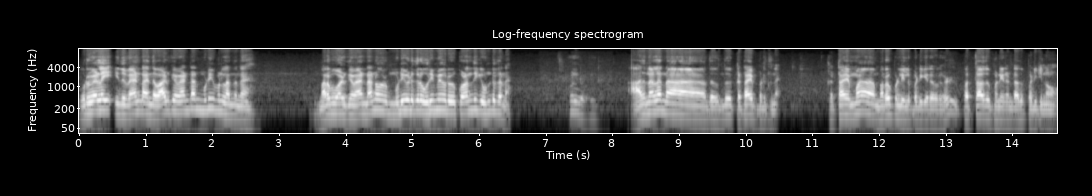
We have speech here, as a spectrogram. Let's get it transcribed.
ஒருவேளை இது வேண்டாம் இந்த வாழ்க்கை வேண்டான்னு முடிவு பண்ணலாம் தானே? மரபு வாழ்க்கை வேண்டான்னு ஒரு முடிவெடுக்கிற உரிமை ஒரு குழந்தைக்கு உண்டு தானே? உண்டு உண்டு. அதனால் நான் அதை வந்து கட்டாயப்படுத்தினேன். கட்டாயமாக மரபு பள்ளியில் படிக்கிறவர்கள் பத்தாவது பன்னிரெண்டாவது படிக்கணும்.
